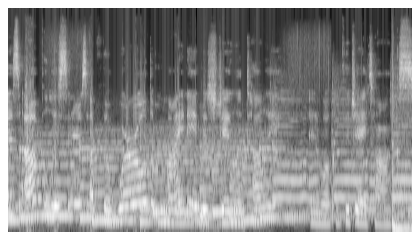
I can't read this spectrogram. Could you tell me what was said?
is up, listeners of the world? My name is Jaylin Tully, and welcome to J Talks.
